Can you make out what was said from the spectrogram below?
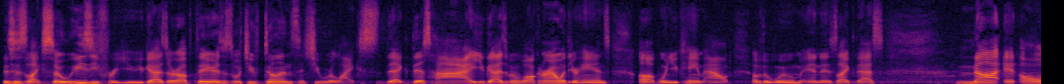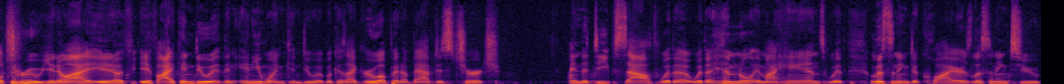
This is like so easy for you. You guys are up there. This is what you've done since you were like, like this high. You guys have been walking around with your hands up when you came out of the womb. And it's like that's not at all true. You know, I you know if, if I can do it, then anyone can do it because I grew up in a Baptist church in the deep south with a, with a hymnal in my hands with listening to choirs listening to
